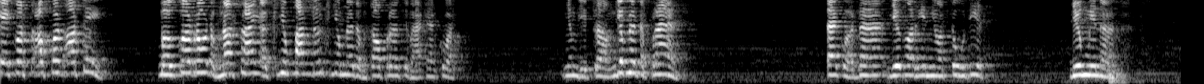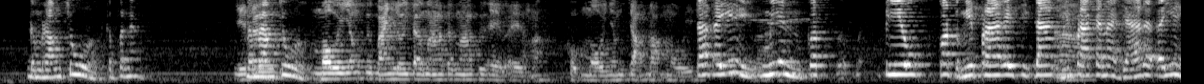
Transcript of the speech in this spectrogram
គេគាត់ស្អប់គាត់អត់ទេបើគាត់រកដំណោះស្រាយឲ្យខ្ញុំបានលឿនខ្ញុំនៅតែបន្តប្រើសេវាខាងគាត់ខ្ញុំនិយាយត្រង់ខ្ញុំនៅតែប្រើតែគាត់ថាយើងអត់ហ៊ានញាត់ទូទៀត យើងមានតម្រង់ជួរក៏ប៉ុណ្ណឹងតម្រង់ជួរម៉ួយខ្ញុំគឺបាញ់លុយទៅមកទៅមកគឺអេអេទាំងអស់គ្រប់ម៉ួយខ្ញុំចង់10ម៉ួយតែអីមានគាត់ភ្ញៀវគាត់ក៏មានប្រើអេស៊ីដាក៏មានប្រើកាណាយ៉ាតែអីហី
